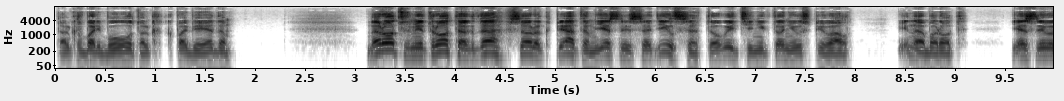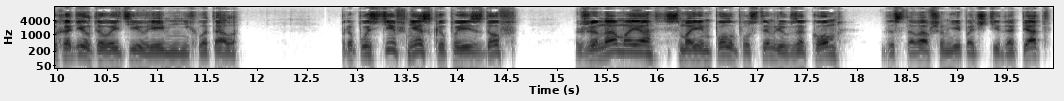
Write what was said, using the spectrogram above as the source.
только в борьбу, только к победам. Народ в метро тогда, в сорок пятом, если садился, то выйти никто не успевал. И наоборот, если выходил, то войти времени не хватало. Пропустив несколько поездов, жена моя с моим полупустым рюкзаком, достававшим ей почти до пят,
